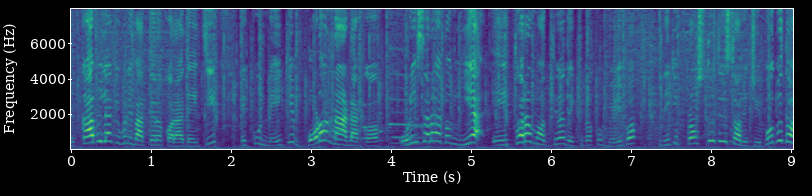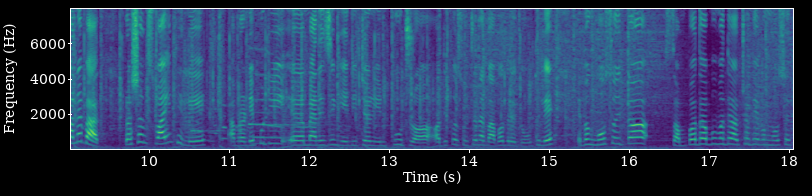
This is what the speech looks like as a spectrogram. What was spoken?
মুকাবিলা কিভাবে বাত্যার করা যাইছি একু নেইকি বড় না ডাক ওড়িশার এবং ইয়া এথর মধ্য দেখিবাকু মিলিব যেকি প্রস্তুতি সরিছি বহুত বহুত ধন্যবাদ প্রশান্ত স্বাইন থিলে আমার ডেপুটি ম্যানেজিং এডিটর ইনপুটর অধিক সূচনা বাবদরে দৌলে এবং মো সহিত সম্পদ বাবু অনেক এবং মো সহ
